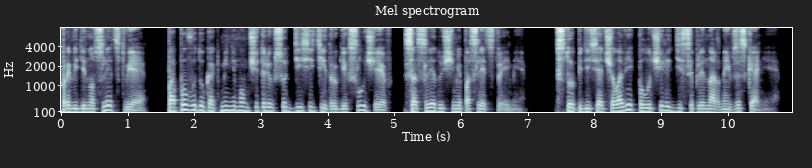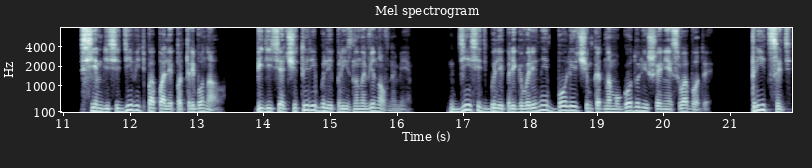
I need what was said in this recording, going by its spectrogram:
Проведено следствие по поводу как минимум 410 других случаев со следующими последствиями. 150 человек получили дисциплинарные взыскания. 79 попали под трибунал. 54 были признаны виновными. 10 были приговорены более чем к одному году лишения свободы. 30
